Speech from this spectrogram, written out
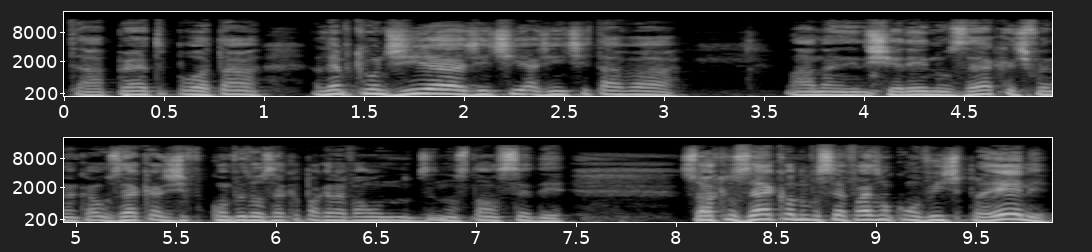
Tá perto, pô, tá. Eu lembro que um dia a gente, a gente tava lá na Xerei no Zeca, a gente foi na casa. O Zeca, a gente convidou o Zeca pra gravar um, no, no CD. Só que o Zeca, quando você faz um convite pra ele,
